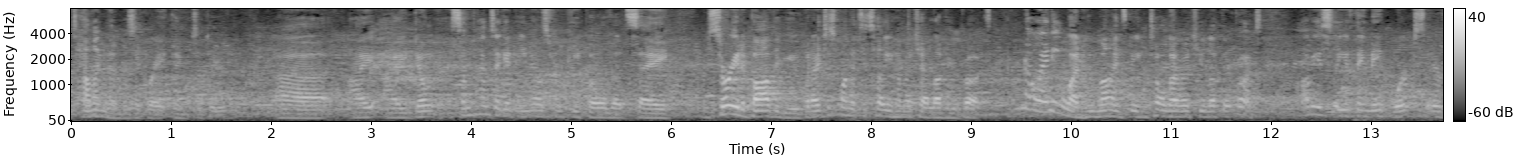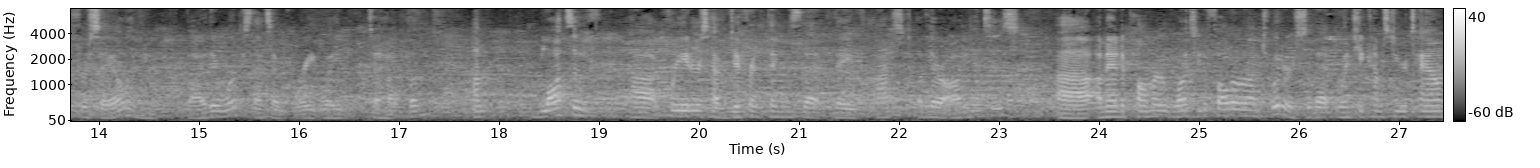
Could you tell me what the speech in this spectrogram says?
telling them is a great thing to do. Uh, I, I don't. Sometimes I get emails from people that say, "I'm sorry to bother you, but I just wanted to tell you how much I love your books." I don't know anyone who minds being told how much you love their books. Obviously, if they make works that are for sale and you buy their works, that's a great way to help them. Um, lots of uh, creators have different things that they've asked of their audiences. Uh, Amanda Palmer wants you to follow her on Twitter so that when she comes to your town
